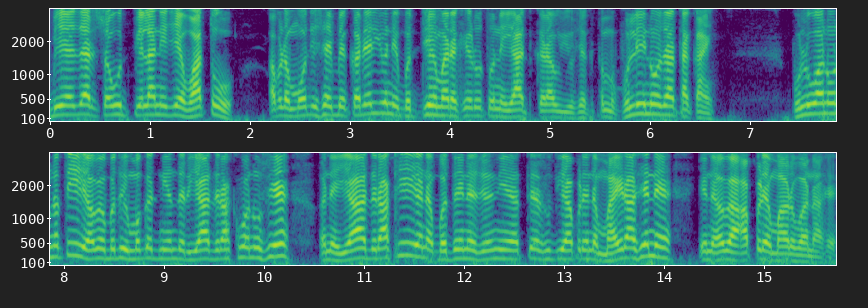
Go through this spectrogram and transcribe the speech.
બે હજાર ચૌદ પહેલાંની જે વાતો આપણે મોદી સાહેબે કરેલી ને બધે મારે ખેડૂતોને યાદ કરાવ્યું છે, કે તમે ભૂલી ન જતા કાંઈ. ભૂલવાનું નથી. હવે બધું મગજની અંદર યાદ રાખવાનું છે અને યાદ રાખી અને બધાને જેની અત્યાર સુધી આપણે એને માર્યા છે ને, એને હવે આપણે મારવાના છે.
